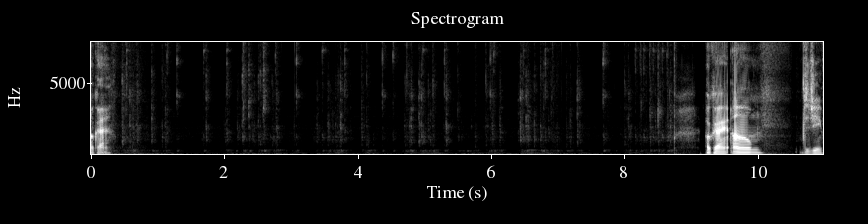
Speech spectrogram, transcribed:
Okay. Okay, um, GG.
